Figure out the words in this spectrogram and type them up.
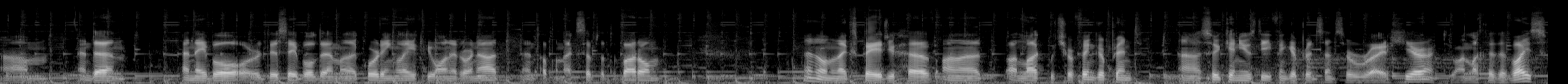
um, and then enable or disable them accordingly if you want it or not and tap on accept at the bottom. And on the next page you have uh, unlock with your fingerprint uh, so you can use the fingerprint sensor right here to unlock the device.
